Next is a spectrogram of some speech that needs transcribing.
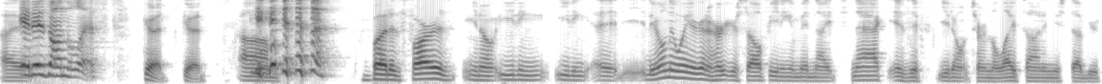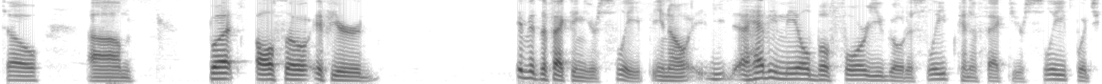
I It is on the list. Good, good. Um, but as far as you know, eating, eating, uh, the only way you're going to hurt yourself eating a midnight snack is if you don't turn the lights on and you stub your toe. Um, but also, if you're if it's affecting your sleep. You know, a heavy meal before you go to sleep can affect your sleep, which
